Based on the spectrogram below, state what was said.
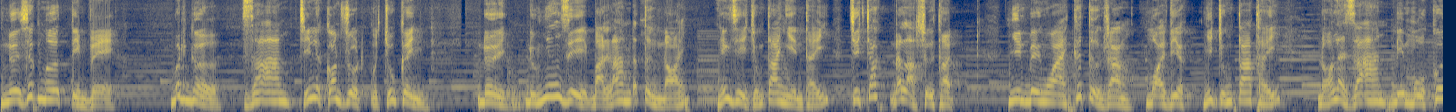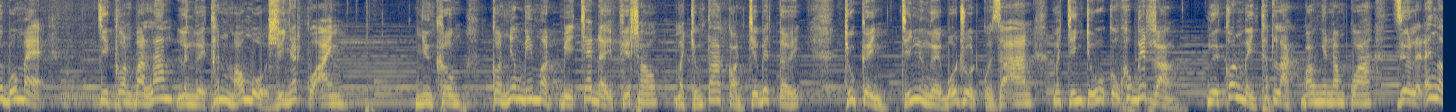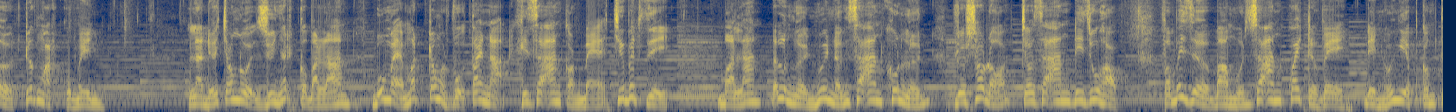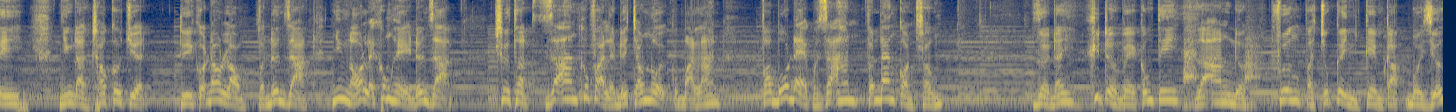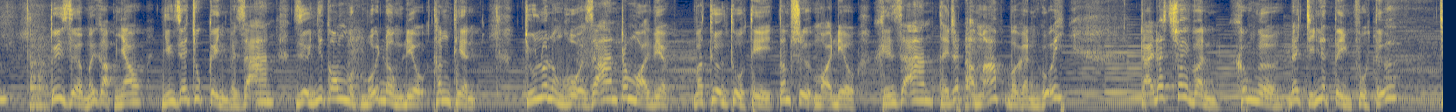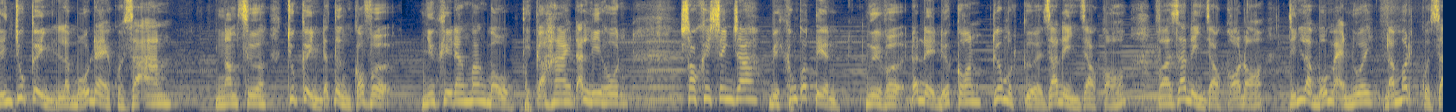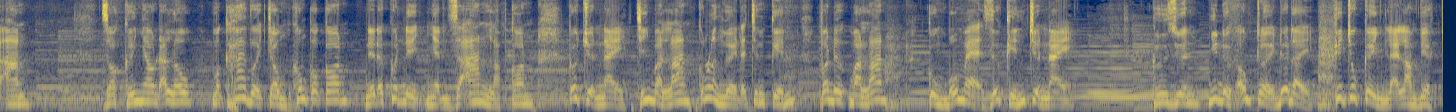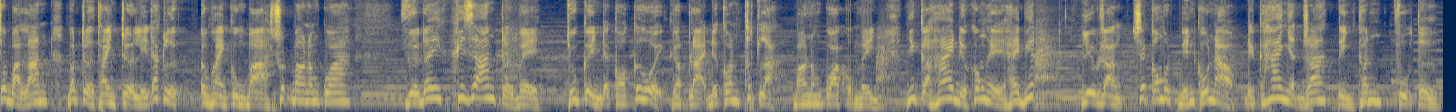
Nơi giấc mơ tìm về. Bất ngờ Gia An chính là con ruột của chú Kình. Đời đúng những gì bà Lan đã từng nói Những gì chúng ta nhìn thấy chưa chắc đã là sự thật. Nhìn bề ngoài cứ tưởng rằng mọi việc như chúng ta thấy Đó là Gia An bị mồ côi bố mẹ. Chỉ còn bà Lan là người thân máu mủ duy nhất của anh. Nhưng không, còn những bí mật bị che đậy phía sau mà chúng ta còn chưa biết tới. Chú Kình chính là người bố ruột của Gia An mà chính chú cũng không biết rằng người con mình thất lạc bao nhiêu năm qua giờ lại đang ở trước mặt của mình. Là đứa cháu nội duy nhất của bà Lan, bố mẹ mất trong một vụ tai nạn khi Gia An còn bé chưa biết gì. Bà Lan đã là người nuôi nấng Gia An khôn lớn rồi sau đó cho Gia An đi du học và bây giờ bà muốn Gia An quay trở về để nối nghiệp công ty. Nhưng đằng sau câu chuyện tuy có đau lòng và đơn giản nhưng nó lại không hề đơn giản. Sự thật Gia An không phải là đứa cháu nội của bà Lan và bố đẻ của Gia An vẫn đang còn sống. Giờ đây, khi trở về công ty, Dạ An được Phương và Trúc Kình kèm cặp bồi dưỡng. Tuy giờ mới gặp nhau, nhưng giữa Trúc Kình và Dạ An dường như có một mối đồng điệu thân thiện. Chú luôn ủng hộ Dạ An trong mọi việc và thường thủ thỉ tâm sự mọi điều khiến Dạ An thấy rất ấm áp và gần gũi. Trái đất xoay vần, không ngờ đây chính là tình phụ tử. Chính Trúc Kình là bố đẻ của Dạ An. Năm xưa, Trúc Kình đã từng có vợ, nhưng khi đang mang bầu thì cả hai đã ly hôn. Sau khi sinh ra vì không có tiền, người vợ đã để đứa con trước một cửa gia đình giàu có và gia đình giàu có đó chính là bố mẹ nuôi đã mất của Dạ An. Do cưới nhau đã lâu mà cả hai vợ chồng không có con nên đã quyết định nhận Dạ An làm con. Câu chuyện này chính bà Lan cũng là người đã chứng kiến và được bà Lan cùng bố mẹ giữ kín chuyện này. Cơ duyên như được ông trời đưa đẩy khi chú Kình lại làm việc cho bà Lan và trở thành trợ lý đắc lực đồng hành cùng bà suốt bao năm qua. Giờ đây khi Gia An trở về, chú Kình đã có cơ hội gặp lại đứa con thất lạc bao năm qua của mình, nhưng cả hai đều không hề hay biết liệu rằng sẽ có một biến cố nào để cả hai nhận ra tình thân phụ tử.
